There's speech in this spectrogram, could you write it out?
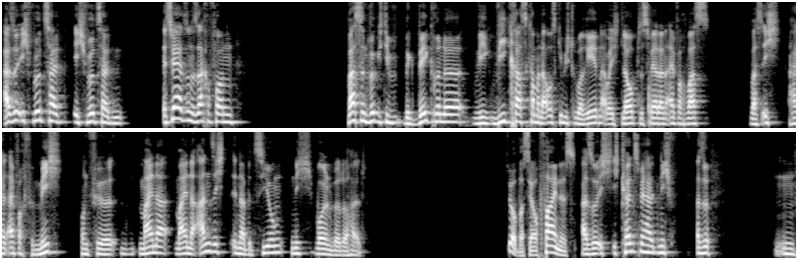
Also ich würde es halt, ich würde es halt, es wäre halt so eine Sache von, was sind wirklich die Beweggründe? Wie, wie krass kann man da ausgiebig drüber reden? Aber ich glaube, das wäre dann einfach was, was ich halt einfach für mich und für meine, meine Ansicht in der Beziehung nicht wollen würde halt. Ja, was ja auch fein ist. Also ich, ich könnte es mir halt nicht, also mh,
